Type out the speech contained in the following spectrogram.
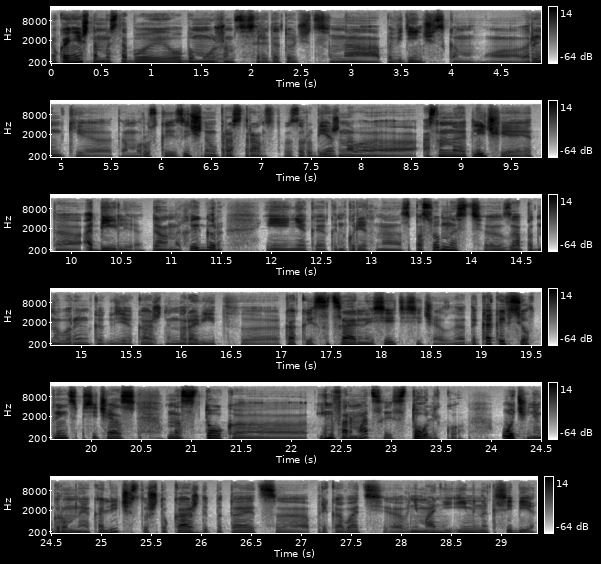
Ну, конечно, мы с тобой оба можем сосредоточиться на поведенческом э, рынке там, русскоязычного пространства, зарубежного. Основное отличие — это обилие данных игр и некая конкурентная способность э, западного рынка, где каждый норовит, э, как и социальные сети сейчас, да, да как и все. В принципе, сейчас у нас столько информации, столько, очень огромное количество, что каждый пытается приковать э, внимание именно к себе.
